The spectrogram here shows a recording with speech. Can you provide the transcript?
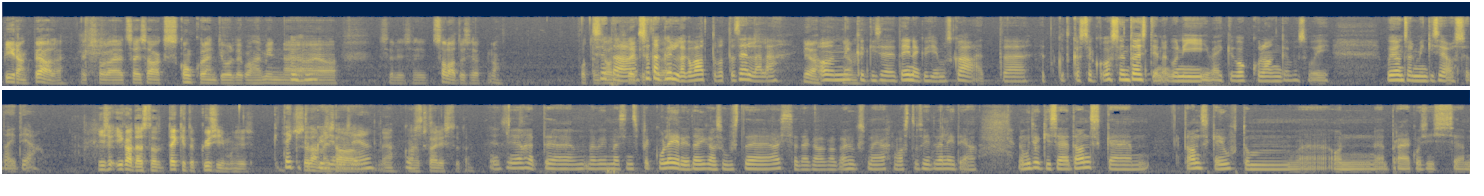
piirang peale, eks ole, et sa ei saaks konkurendi juurde kohe minna mm -hmm. ja, ja selliseid saladusi, noh, seda, seda küll, aga vaatamata sellele ja, on ja. ikkagi see teine küsimus ka, et, et kas see, kas see on tõesti nagu nii väike kokkulangevus või või on seal mingi seos, seda ei tea igatahes ta tekitab küsimusi. tekitab küsimusi, jah. jah, kahjuks välistada. jah, et äh, me võime siin spekuleerida igasuguste asjadega, aga kahjuks me jah, vastuseid veel ei tea. no muidugi see Danske, Danske juhtum äh, on praegu siis äh,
